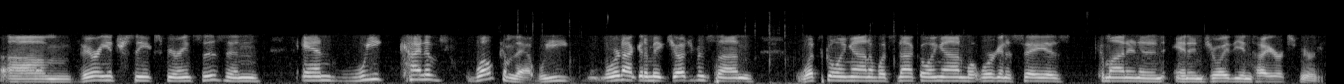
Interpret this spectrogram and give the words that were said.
um, very interesting experiences, and and we kind of welcome that. We we're not going to make judgments on what's going on and what's not going on. What we're going to say is, come on in and, and enjoy the entire experience.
